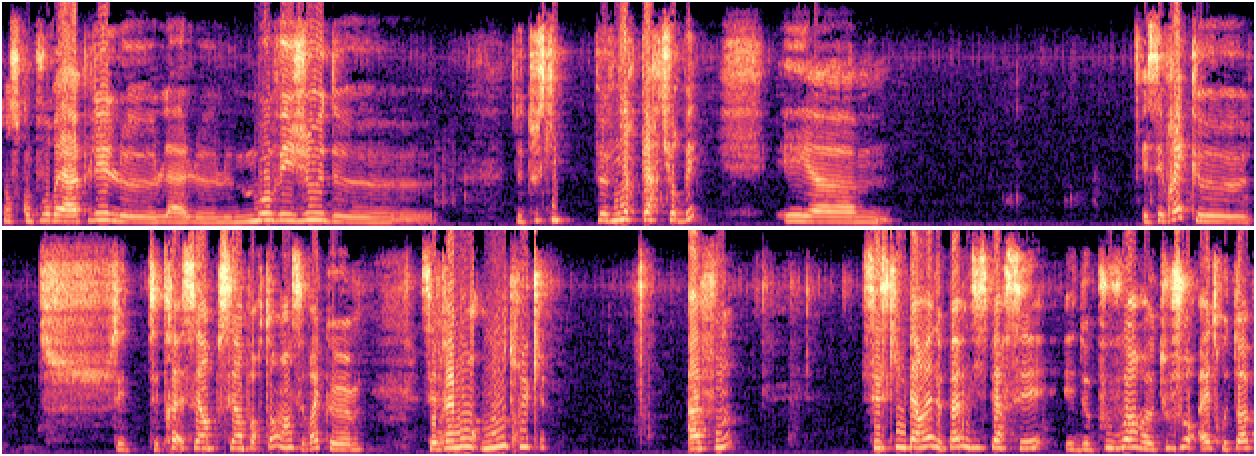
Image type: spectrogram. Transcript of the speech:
dans ce qu'on pourrait appeler le, le, mauvais jeu de, de tout ce qui peut venir perturber. Et, euh, et c'est vrai que c'est très c'est important, hein. c'est vrai que c'est vraiment mon truc à fond. C'est ce qui me permet de ne pas me disperser et de pouvoir euh, toujours être au top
